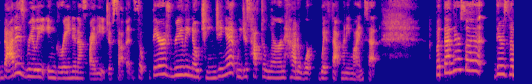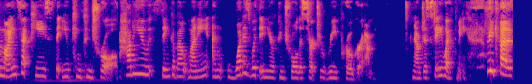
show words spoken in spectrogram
that is really ingrained in us by the age of seven. So there's really no changing it. We just have to learn how to work with that money mindset. But then there's a there's the mindset piece that you can control. How do you think about money and what is within your control to start to reprogram? Now just stay with me because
